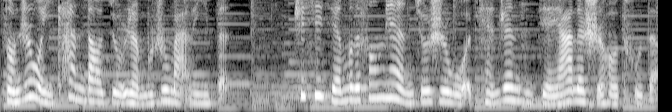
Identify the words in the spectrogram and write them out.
总之，我一看到就忍不住买了一本。这期节目的封面就是我前阵子解压的时候涂的，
